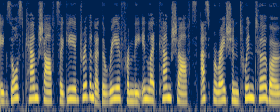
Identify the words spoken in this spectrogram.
exhaust camshafts are gear-driven at the rear from the inlet camshafts aspiration twin turbo,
